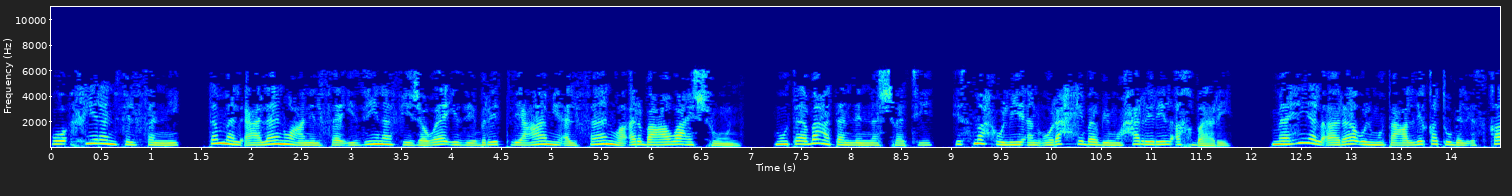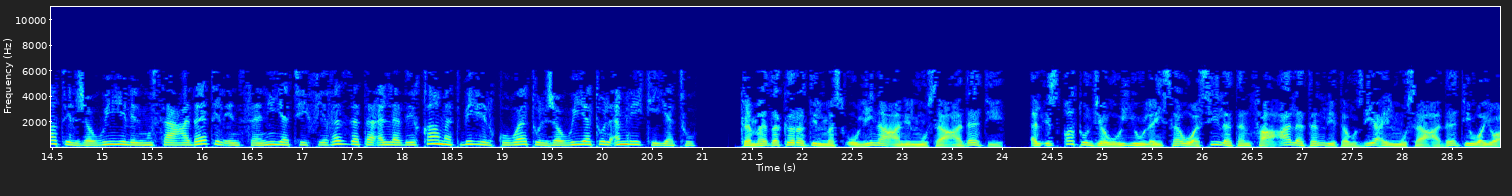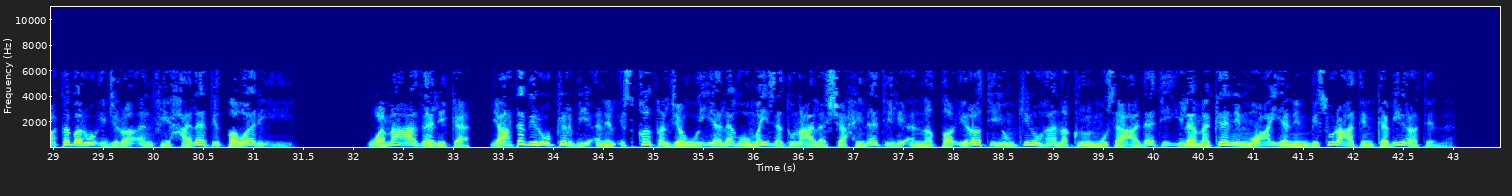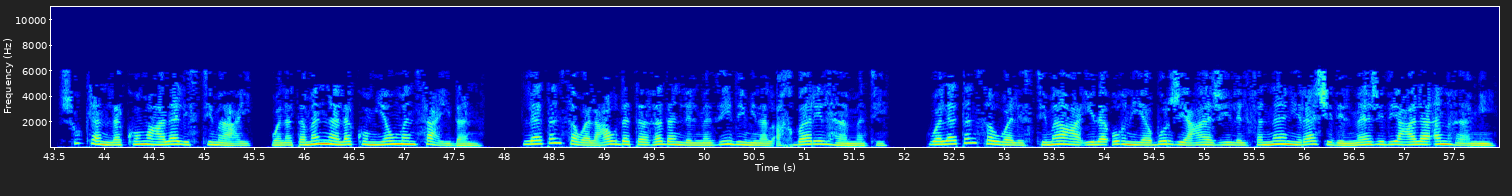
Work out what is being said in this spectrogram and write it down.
وأخيرا في الفن، تم الإعلان عن الفائزين في جوائز بريت لعام 2024. متابعة للنشرة، اسمحوا لي أن أرحب بمحرر الأخبار. ما هي الآراء المتعلقة بالإسقاط الجوي للمساعدات الإنسانية في غزة الذي قامت به القوات الجوية الأمريكية؟ كما ذكرت المسؤولين عن المساعدات، الإسقاط الجوي ليس وسيلة فعالة لتوزيع المساعدات ويعتبر إجراء في حالات الطوارئ. ومع ذلك، يعتبر كيربي أن الإسقاط الجوي له ميزة على الشاحنات لأن الطائرات يمكنها نقل المساعدات إلى مكان معين بسرعة كبيرة. شكرا لكم على الاستماع، ونتمنى لكم يوما سعيدا. لا تنسوا العودة غدا للمزيد من الأخبار الهامة. ولا تنسوا الاستماع إلى أغنية برج عاجي للفنان راشد الماجد على أنغامي.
